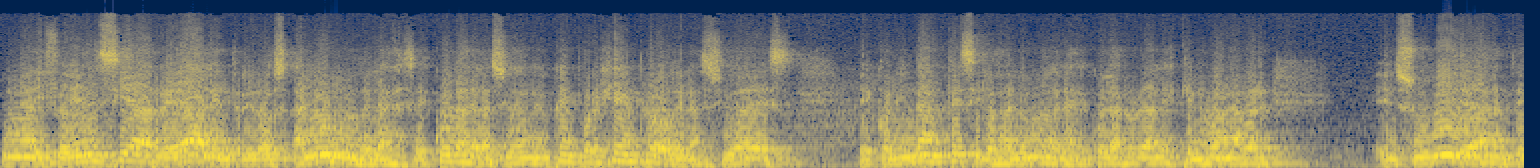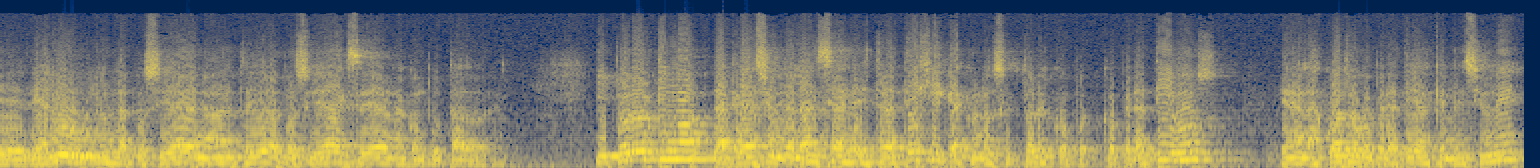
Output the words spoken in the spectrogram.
una diferencia real entre los alumnos de las escuelas de la ciudad de Neuquén, por ejemplo, o de las ciudades eh, colindantes y los alumnos de las escuelas rurales que no van a ver en su vida de, alumnos la posibilidad, no han tenido la posibilidad de acceder a una computadora. Y por último, la creación de alianzas estratégicas con los sectores cooperativos, eran las cuatro cooperativas que mencioné,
